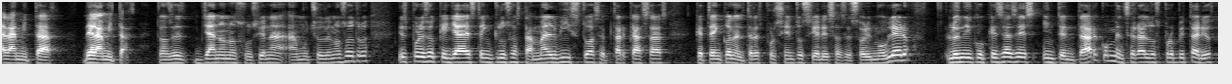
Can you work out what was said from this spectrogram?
a la mitad, de la mitad. Entonces ya no nos funciona a muchos de nosotros y es por eso que ya está incluso hasta mal visto aceptar casas que tengan el 3% si eres asesor inmobiliario. Lo único que se hace es intentar convencer a los propietarios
